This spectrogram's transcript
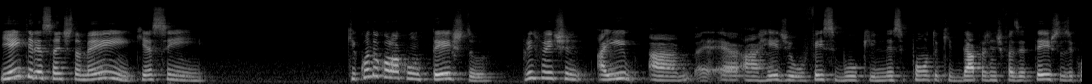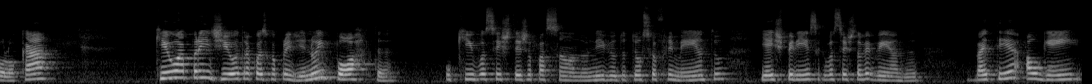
E é interessante também que, assim, que quando eu coloco um texto, principalmente aí a, é, a rede, o Facebook, nesse ponto que dá para a gente fazer textos e colocar, que eu aprendi, outra coisa que eu aprendi, não importa o que você esteja passando, o nível do teu sofrimento e a experiência que você está vivendo. Vai ter alguém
